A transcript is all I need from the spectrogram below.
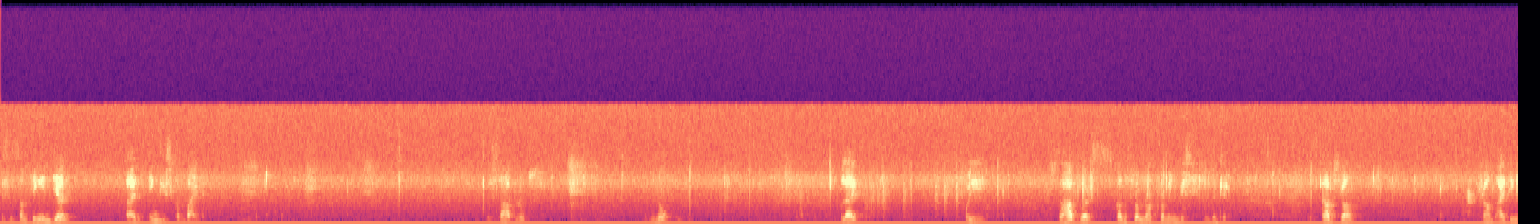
This is something Indian and English combined. The Saab looks, you know, like we Sahab words comes from English, isn't it? It comes from from I think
